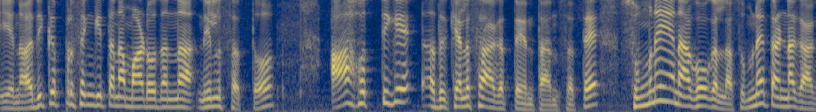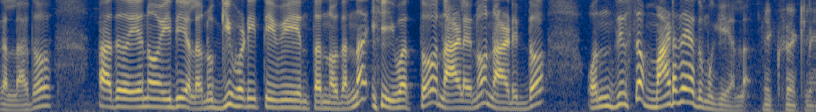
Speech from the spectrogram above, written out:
ಏನು ಅಧಿಕ ಪ್ರಸಂಗಿತನ ಮಾಡೋದನ್ನು ನಿಲ್ಲಿಸತ್ತೋ ಆ ಹೊತ್ತಿಗೆ ಅದು ಕೆಲಸ ಆಗುತ್ತೆ ಅಂತ ಅನಿಸುತ್ತೆ. ಸುಮ್ಮನೆ ಏನಾಗೋಗಲ್ಲ ಸುಮ್ಮನೆ ತಣ್ಣಗಾಗಲ್ಲ ಅದು. ಅದು ಏನೋ ಇದೆಯಲ್ಲ, ನುಗ್ಗಿ ಹೊಡಿತೀವಿ ಅಂತ ಅನ್ನೋದನ್ನು ಇವತ್ತೋ, ನಾಳೆನೋ ನಾಡಿದ್ದೋ, ಒಂದು ದಿವಸ ಮಾಡದೇ ಅದು ಮುಗಿಯಲ್ಲ. ಎಕ್ಸಾಕ್ಟ್ಲಿ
